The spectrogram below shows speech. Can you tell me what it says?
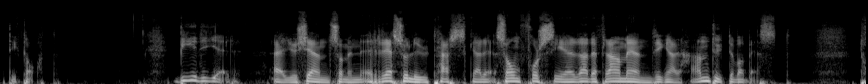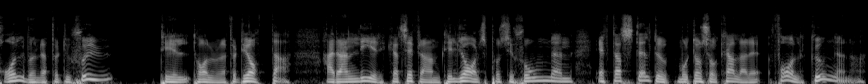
diktat. Birger är ju känd som en resolut härskare som forcerade fram ändringar han tyckte var bäst. 1247 till 1248 hade han lirkat sig fram till jarlspositionen efter att ha ställt upp mot de så kallade folkungarna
